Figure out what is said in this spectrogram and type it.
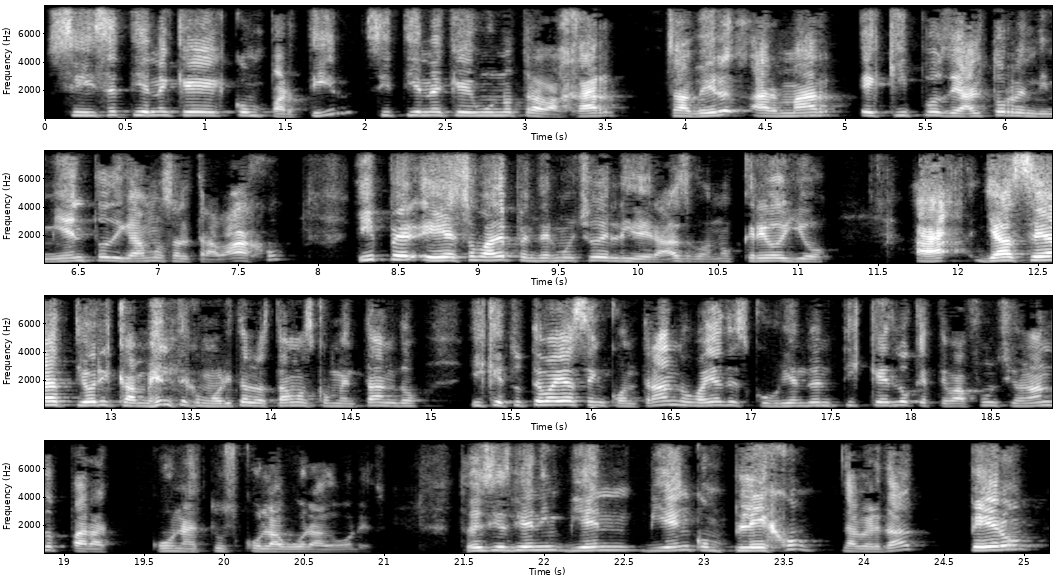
sí se tiene que compartir, sí tiene que uno trabajar, saber armar equipos de alto rendimiento, digamos, al trabajo, y, eso va a depender mucho del liderazgo, ¿no? Creo yo. Ah, ya sea teóricamente, como ahorita lo estamos comentando, y que tú te vayas encontrando, vayas descubriendo en ti qué es lo que te va funcionando para con a tus colaboradores. Entonces, sí es bien, bien, bien complejo, la verdad, pero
